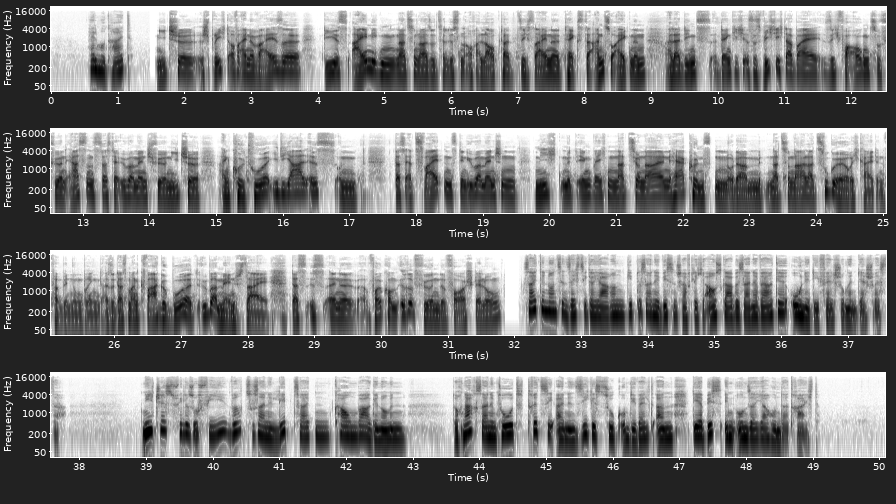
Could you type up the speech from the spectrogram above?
Helmut Haidt Nietzsche spricht auf eine Weise, die es einigen Nationalsozialisten auch erlaubt hat, sich seine Texte anzueignen. Allerdings denke ich, ist es wichtig dabei, sich vor Augen zu führen, erstens, dass der Übermensch für Nietzsche ein Kulturideal ist und dass er zweitens den Übermenschen nicht mit irgendwelchen nationalen Herkünften oder mit nationaler Zugehörigkeit in Verbindung bringt. Also dass man qua Geburt Übermensch sei. Das ist eine vollkommen irreführende Vorstellung. Seit den 1960er Jahren gibt es eine wissenschaftliche Ausgabe seiner Werke ohne die Fälschungen der Schwester. Nietzsches Philosophie wird zu seinen Lebzeiten kaum wahrgenommen, doch nach seinem Tod tritt sie einen Siegeszug um die Welt an, der bis in unser Jahrhundert reicht.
